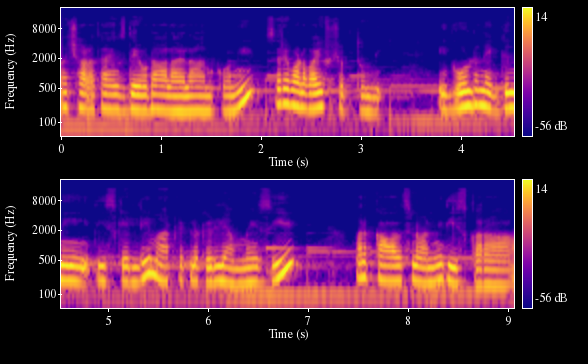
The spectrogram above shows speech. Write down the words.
చాలా థ్యాంక్స్ దేవుడా అలా ఎలా అనుకొని. సరే వాళ్ళ వైఫ్ చెప్తుంది. ఈ గోల్డెన్ ఎగ్ని తీసుకెళ్ళి మార్కెట్లోకి వెళ్ళి అమ్మేసి మనకు కావాల్సినవన్నీ తీసుకురా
